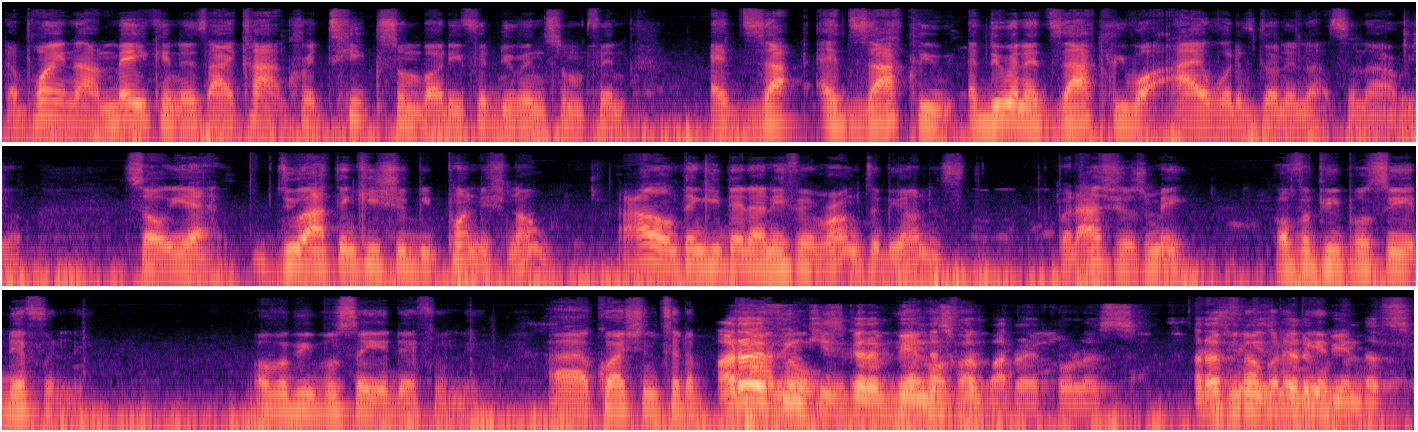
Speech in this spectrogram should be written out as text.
The point that I'm making is I can't critique somebody for doing something exact exactly doing exactly what I would have done in that scenario. So yeah, do I think he should be punished? No, I don't think he did anything wrong to be honest. But that's just me. Other people see it differently. Other people say it differently. Uh, question to the. I don't panel. think he's gonna be Yeah, in go the for it. squad, by the way, Paulus. I don't Is think he's gonna gonna be be in? in this.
